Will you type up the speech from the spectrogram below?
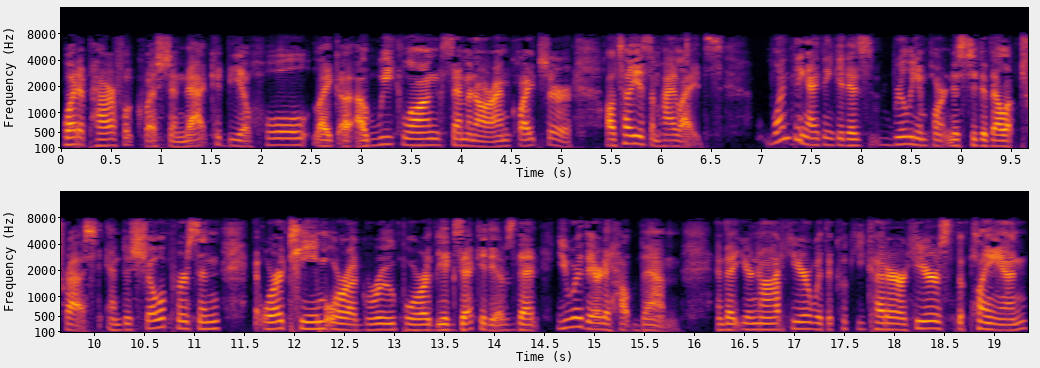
What a powerful question. That could be a whole, like a, a week long seminar, I'm quite sure. I'll tell you some highlights one thing I think it is really important is to develop trust and to show a person or a team or a group or the executives that you are there to help them and that you're not here with a cookie cutter, here's the plan,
